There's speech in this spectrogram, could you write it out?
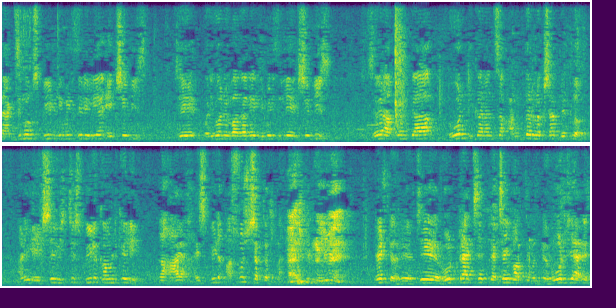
मॅक्झिमम स्पीड लिमिट दिलेली आहे एकशे वीस जे परिवहन विभागाने लिमिट दिली आहे एकशे वीस जर आपण त्या दोन ठिकाणांचं अंतर लक्षात घेतलं आणि एकशे वीसची स्पीड काउंट केली तर हाय हायस्पीड असूच शकत नाही. जे रोड ट्रॅक्स आहेत त्याच्याही बाबतीमध्ये रोड जे आहेत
